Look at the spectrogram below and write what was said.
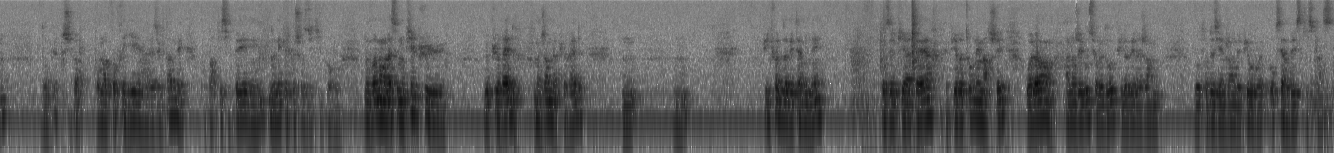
Mhm. Donc je ne suis pas pour m'approprier un résultat, mais pour participer et donner quelque chose d'utile pour vous. Donc vraiment, là, c'est mon pied le plus, le plus raide, ma jambe la plus raide. Mm. Mm. Puis une fois que vous avez terminé, posez le pied à terre, et puis retournez marcher, ou alors allongez-vous sur le dos, puis levez la jambe, votre deuxième jambe, et puis observez ce qui se passe.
